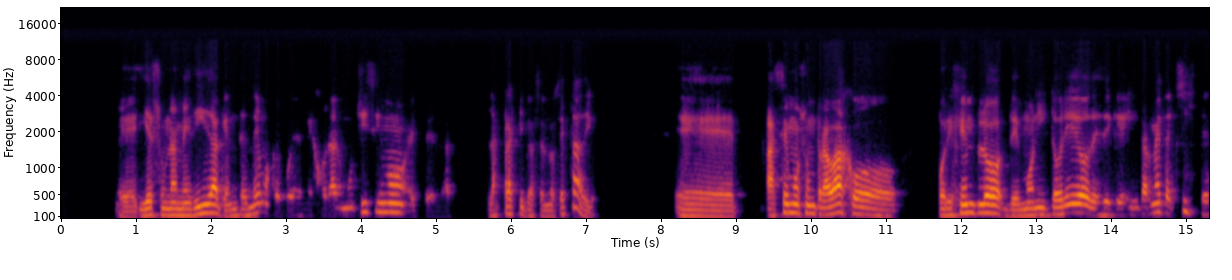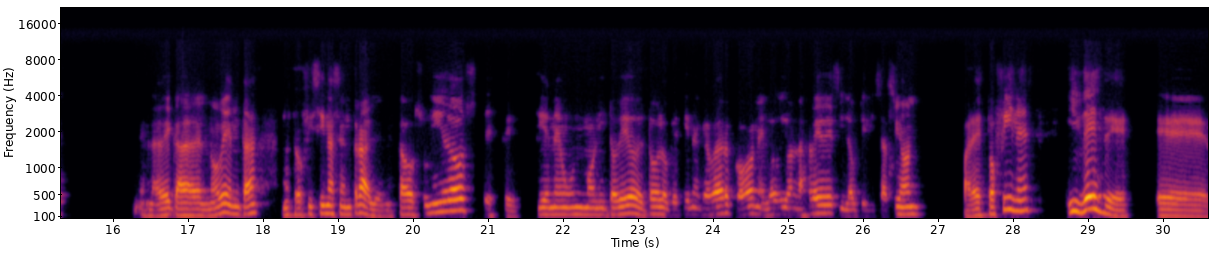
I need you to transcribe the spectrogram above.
Eh, y es una medida que entendemos que puede mejorar muchísimo este, las, prácticas en los estadios. Eh, hacemos un trabajo, por ejemplo, de monitoreo desde que Internet existe, en la década del 90, nuestra oficina central en Estados Unidos este, tiene un monitoreo de todo lo que tiene que ver con el odio en las redes y la utilización para estos fines. Y desde, eh,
